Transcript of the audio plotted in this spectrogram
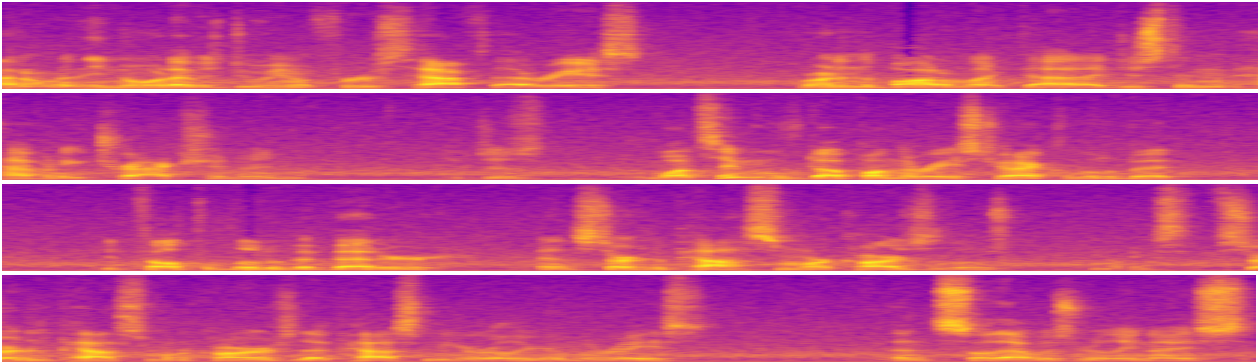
I don't really know what I was doing the first half of that race, running the bottom like that. I just didn't have any traction, and it just once I moved up on the racetrack a little bit, it felt a little bit better, and started to pass some more cars of those. Started to pass some more cars that passed me earlier in the race, and so that was really nice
